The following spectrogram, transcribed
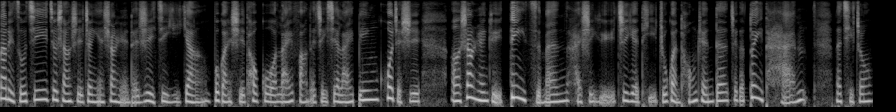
衲履足迹就像是正言上人的日记一样，不管是透过来访的这些来宾，或者是呃上人与弟子们，还是与置业体主管同仁的这个对谈，那其中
